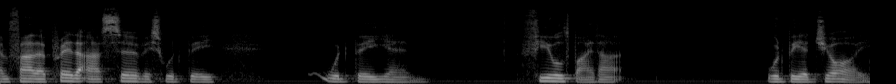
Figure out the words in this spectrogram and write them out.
And Father, I pray that our service would be, would be um, fueled by that, would be a joy.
